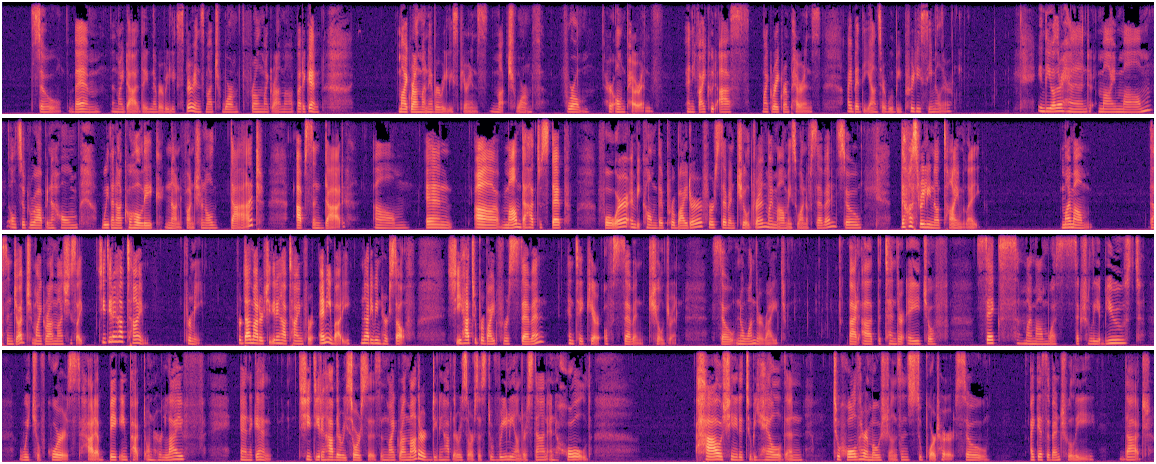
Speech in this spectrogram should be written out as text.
so them and my dad they never really experienced much warmth from my grandma but again my grandma never really experienced much warmth from her own parents and if i could ask my great grandparents i bet the answer would be pretty similar in the other hand my mom also grew up in a home with an alcoholic non-functional dad absent dad um, and a mom that had to step forward and become the provider for seven children. My mom is one of seven, so there was really no time. Like, my mom doesn't judge my grandma. She's like, she didn't have time for me. For that matter, she didn't have time for anybody, not even herself. She had to provide for seven and take care of seven children. So, no wonder, right? But at the tender age of six, my mom was sexually abused, which of course had a big impact on her life. And again, she didn't have the resources, and my grandmother didn't have the resources to really understand and hold how she needed to be held and to hold her emotions and support her. So I guess eventually that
